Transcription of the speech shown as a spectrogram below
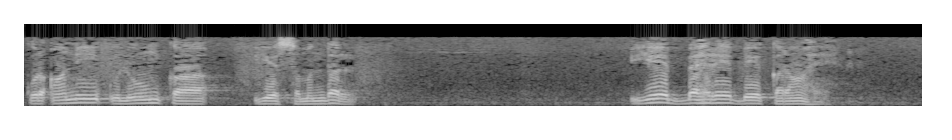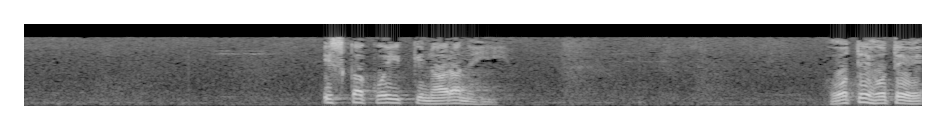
قرآنی علوم کا یہ سمندر یہ بہرے بے کراں ہے۔ اس کا کوئی کنارہ نہیں۔ ہوتے ہوتے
